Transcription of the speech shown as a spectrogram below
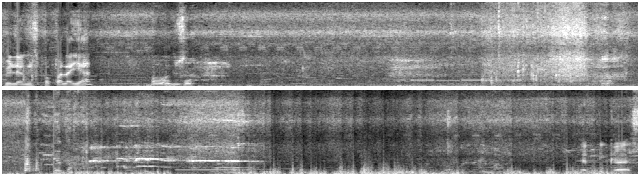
Bilangis pa pala yan. Oo, oh, doon sa... At bigas.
